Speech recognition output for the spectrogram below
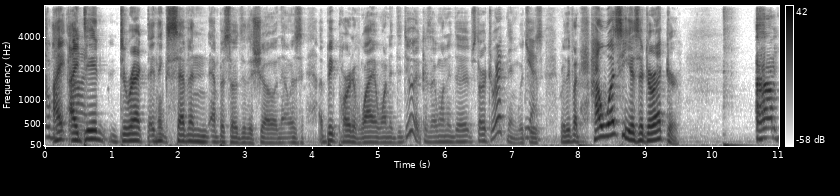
Oh my I, I did direct, I think, seven episodes of the show, and that was a big part of why I wanted to do it because I wanted to start directing, which Yeah. was really fun. How was he as a director? Um,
